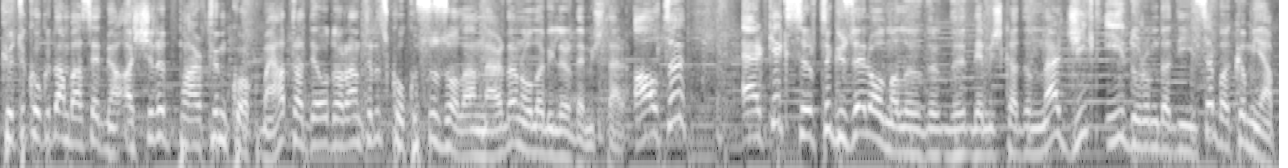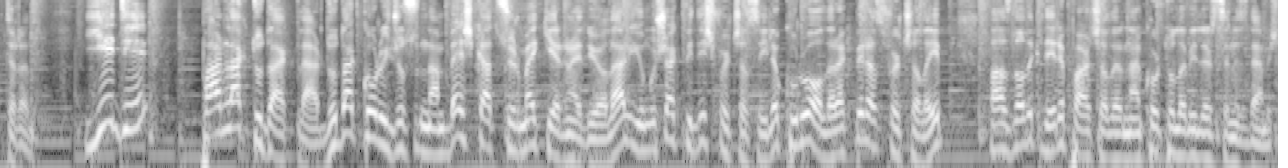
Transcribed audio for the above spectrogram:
Kötü kokudan bahsetmiyor. Aşırı parfüm kokmayın. Hatta deodorantınız kokusuz olanlardan olabilir demişler. 6. Erkek sırtı güzel olmalıdır demiş kadınlar. Cilt iyi durumda değilse bakım yaptırın. 7. Parlak dudaklar. Dudak koruyucusundan 5 kat sürmek yerine diyorlar. Yumuşak bir diş fırçasıyla kuru olarak biraz fırçalayıp fazlalık deri parçalarından kurtulabilirsiniz demiş.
